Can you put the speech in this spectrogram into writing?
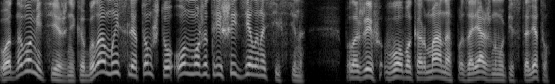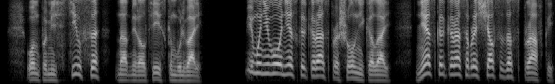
У одного мятежника была мысль о том, что он может решить дело насильственно. Положив в оба кармана по заряженному пистолету, он поместился на Адмиралтейском бульваре. Мимо него несколько раз прошел Николай, несколько раз обращался за справкой.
